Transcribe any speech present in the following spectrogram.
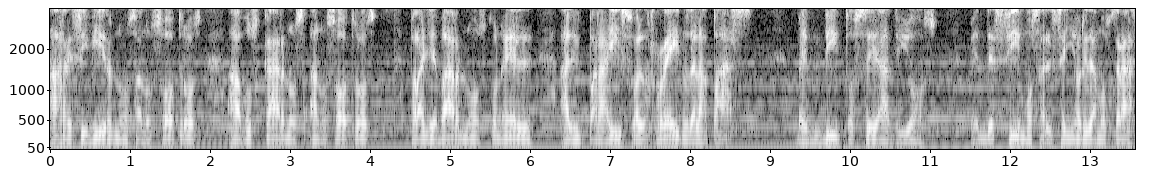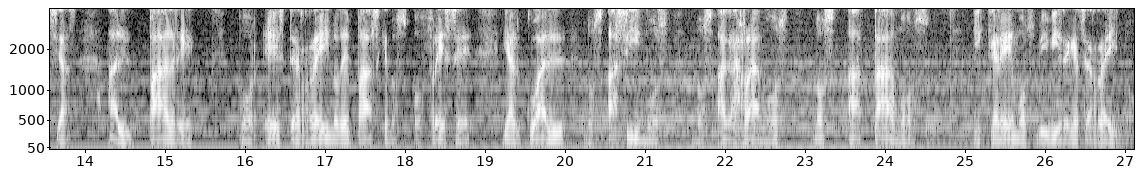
a recibirnos a nosotros, a buscarnos a nosotros, para llevarnos con Él al paraíso, al reino de la paz. Bendito sea Dios. Bendecimos al Señor y damos gracias al Padre por este reino de paz que nos ofrece y al cual nos asimos, nos agarramos, nos atamos y queremos vivir en ese reino.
